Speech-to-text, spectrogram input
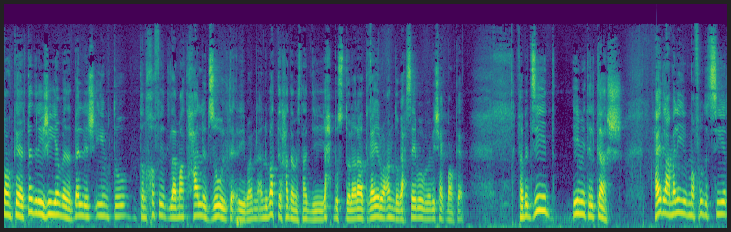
bancaire تدريجيا بدها تبلش قيمته تنخفض لمحل تزول تقريبا لأنه بطل حدا مستعد يحبس دولارات غيره عنده بحسابه بشيك bancaire. فبتزيد قيمة الكاش. هيدي العملية المفروض تصير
